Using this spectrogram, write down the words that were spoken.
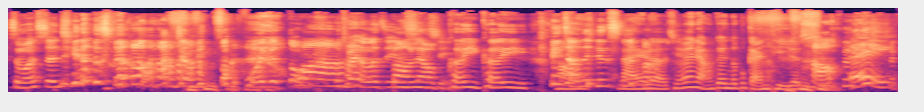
什么生气的时候，他下面走破一个洞。我突然想到这件事情，可以可以，可以讲这件事来了，前面两段都不敢提的事。哎。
